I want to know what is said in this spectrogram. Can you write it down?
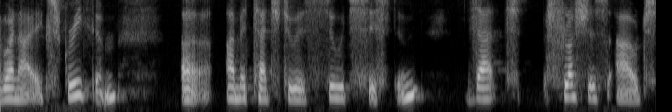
when I excrete them, uh, I'm attached to a sewage system that flushes out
